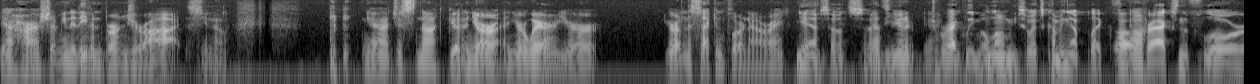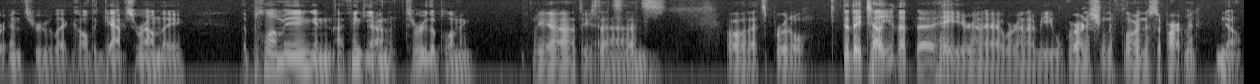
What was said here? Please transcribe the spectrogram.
Yeah, harsh. I mean, it even burns your eyes. You know. yeah, just not good. And you're and you're where? You're you're on the second floor now, right? Yeah. So it's uh, the unit yeah. directly below me, so it's coming up like through the Oh. cracks in the floor and through like all the gaps around the the plumbing, and I think even through the plumbing. Yeah, geez, that's Um, that's oh, that's brutal. Did they tell you that uh, hey, you're gonna we're gonna be varnishing the floor in this apartment? No.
